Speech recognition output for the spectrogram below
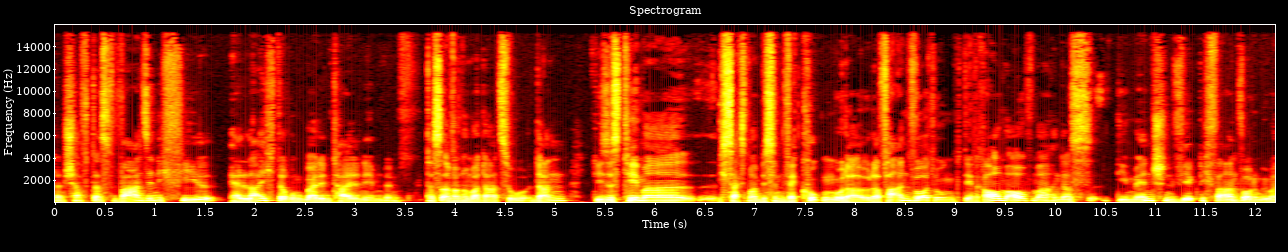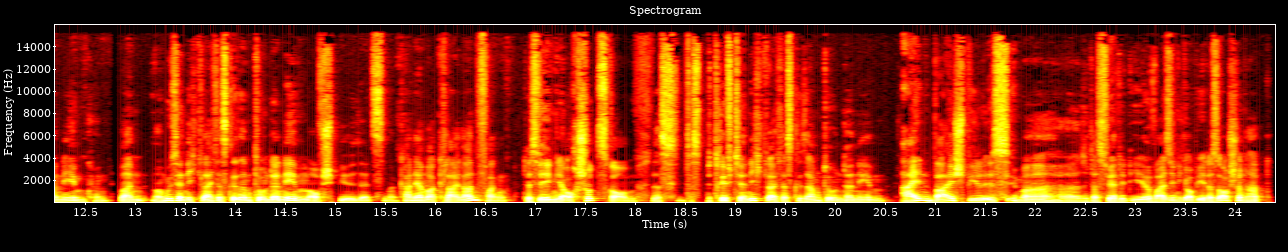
dann schafft das wahnsinnig viel Erleichterung bei den Teilnehmenden. Das einfach nochmal dazu. Dann dieses Thema, ich sag's mal ein bisschen weggucken oder, oder Verantwortung, den Raum aufmachen, dass die Menschen wirklich Verantwortung übernehmen können. Man, man muss ja nicht gleich das gesamte Unternehmen aufs Spiel setzen. Man kann ja mal klein anfangen. Deswegen ja auch Schutzraum. Das, das betrifft ja nicht gleich das gesamte Unternehmen. Ein Beispiel ist immer, also das werdet ihr, weiß ich nicht, ob ihr das auch schon habt,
